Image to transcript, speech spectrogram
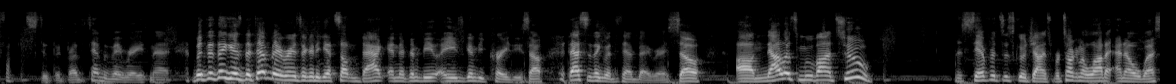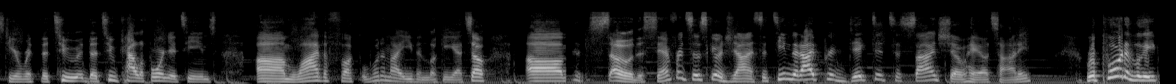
fucking stupid, bro. The Tampa Bay Rays, man. But the thing is, the Tampa Bay Rays are gonna get something back, and they're gonna be he's gonna be crazy. So that's the thing with the Tampa Bay Rays. So um, now let's move on to the San Francisco Giants. We're talking a lot of NL West here with the two the two California teams. Um, why the fuck? What am I even looking at? So, um, so the San Francisco Giants, the team that I predicted to sign Shohei Ohtani, reportedly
